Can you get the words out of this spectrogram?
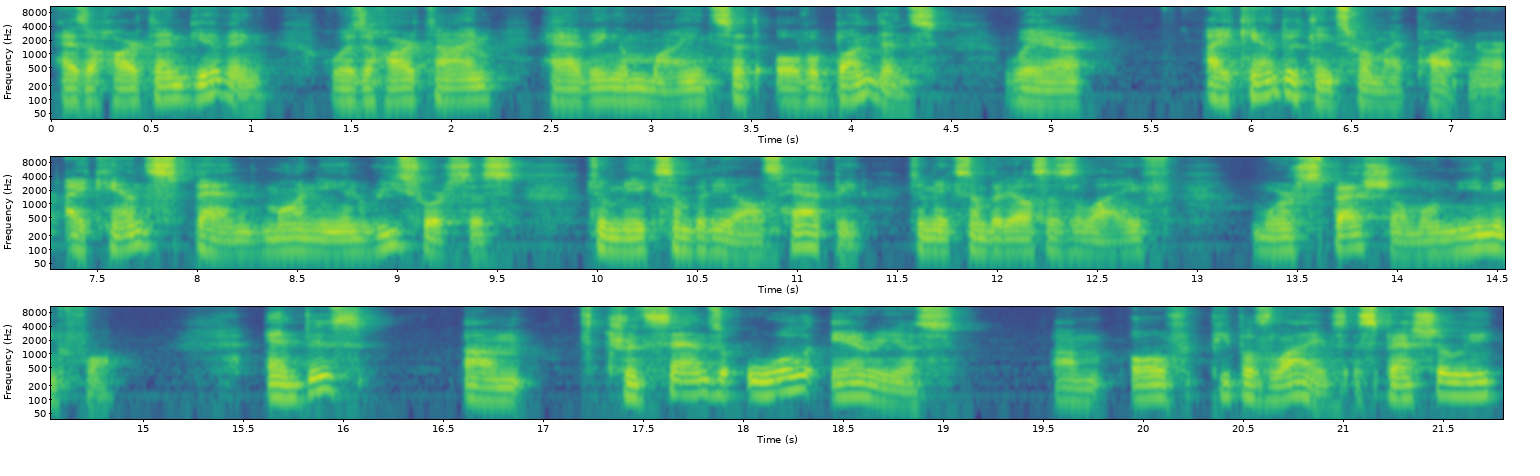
has a hard time giving, who has a hard time having a mindset of abundance where I can do things for my partner. I can spend money and resources to make somebody else happy, to make somebody else's life more special, more meaningful. And this um, transcends all areas um, of people's lives, especially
